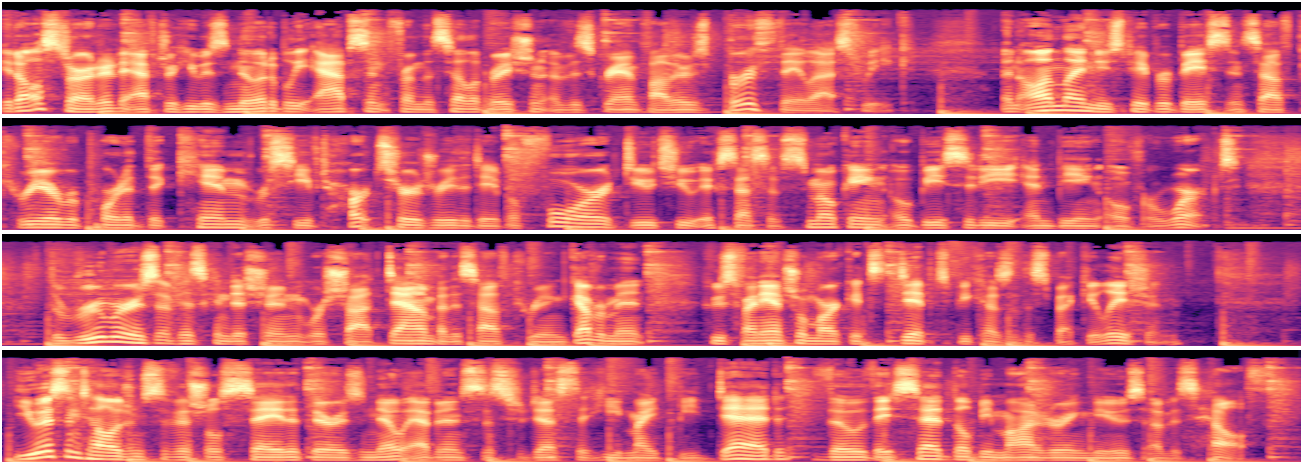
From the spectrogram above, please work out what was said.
It all started after he was notably absent from the celebration of his grandfather's birthday last week. An online newspaper based in South Korea reported that Kim received heart surgery the day before due to excessive smoking, obesity, and being overworked. The rumors of his condition were shot down by the South Korean government, whose financial markets dipped because of the speculation. U.S. intelligence officials say that there is no evidence to suggest that he might be dead, though they said they'll be monitoring news of his health.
